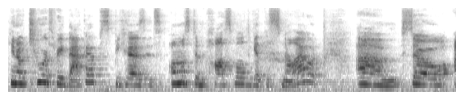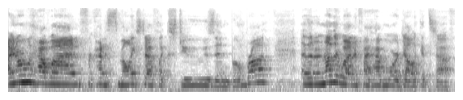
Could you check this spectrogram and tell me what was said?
you know, two or three backups because it's almost impossible to get the smell out. Um, so I normally have one for kind of smelly stuff like stews and bone broth, and then another one if I have more delicate stuff.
